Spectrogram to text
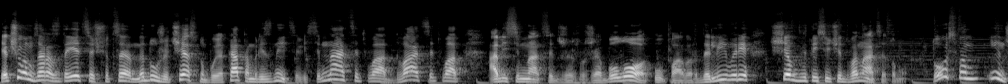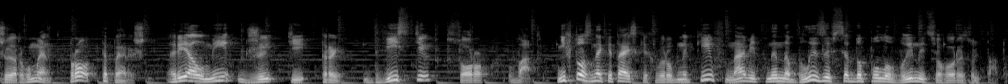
Якщо вам зараз здається, що це не дуже чесно, бо яка там різниця? 18 Вт, 20 Вт, а 18 же вже було у Power Delivery ще в 2012-му. То ось вам інший аргумент про теперішній. Realme GT3 240 Вт. Ніхто з некитайських виробників навіть не наблизився до половини цього результату.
